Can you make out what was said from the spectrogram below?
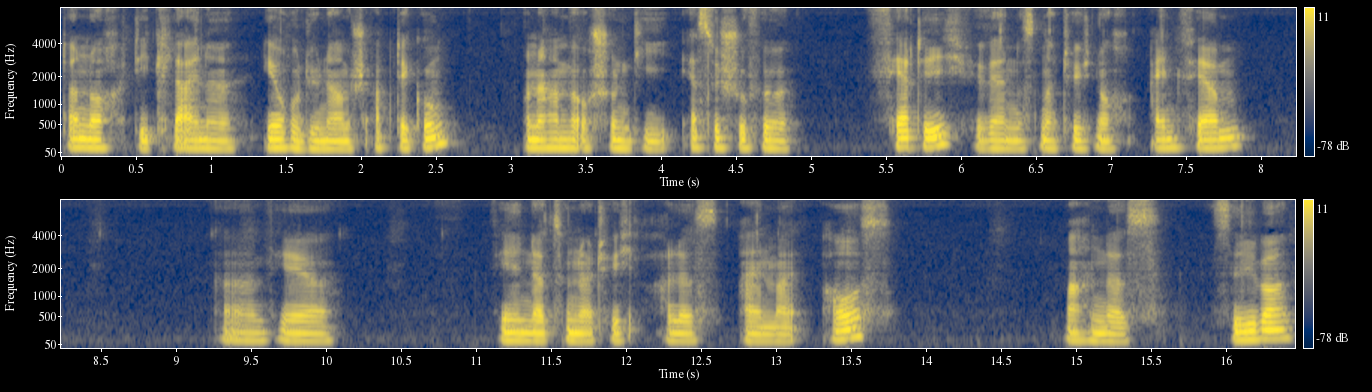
Dann noch die kleine aerodynamische Abdeckung und dann haben wir auch schon die erste Stufe fertig. Wir werden das natürlich noch einfärben. Äh, wir wählen dazu natürlich alles einmal aus, machen das silber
